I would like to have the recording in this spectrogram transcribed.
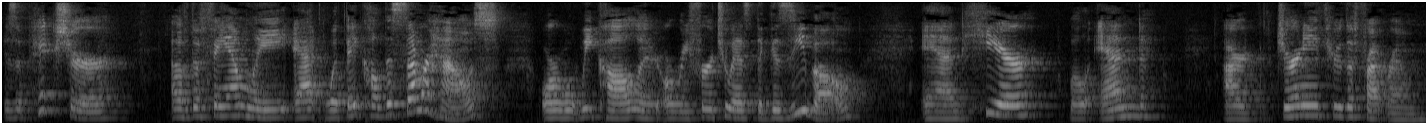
is a picture of the family at what they call the summer house, or what we call or refer to as the gazebo. And here we'll end our journey through the front room.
